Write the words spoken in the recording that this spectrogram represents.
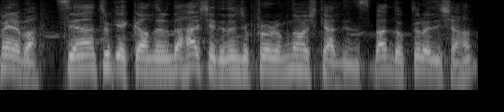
Merhaba, CNN Türk ekranlarında her şeyden önce programına hoş geldiniz. Ben Doktor Ali Şahan.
